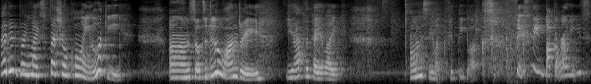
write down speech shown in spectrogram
I did bring my special coin. Looky. Um, so to do the laundry, you have to pay like, I want to say like 50 bucks, 50 buckaroonies,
